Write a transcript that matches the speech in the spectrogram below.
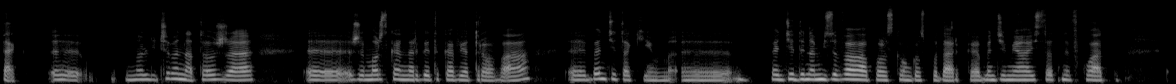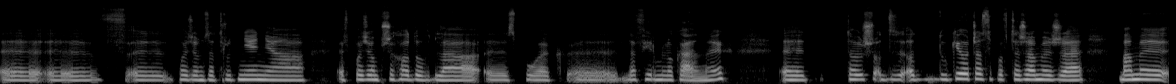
Tak. No, liczymy na to, że, że morska energetyka wiatrowa będzie takim, y, będzie dynamizowała polską gospodarkę, będzie miała istotny wkład y, y, w y, poziom zatrudnienia, w poziom przychodów dla y, spółek, y, dla firm lokalnych. Y, To już od, od długiego czasu powtarzamy, że mamy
